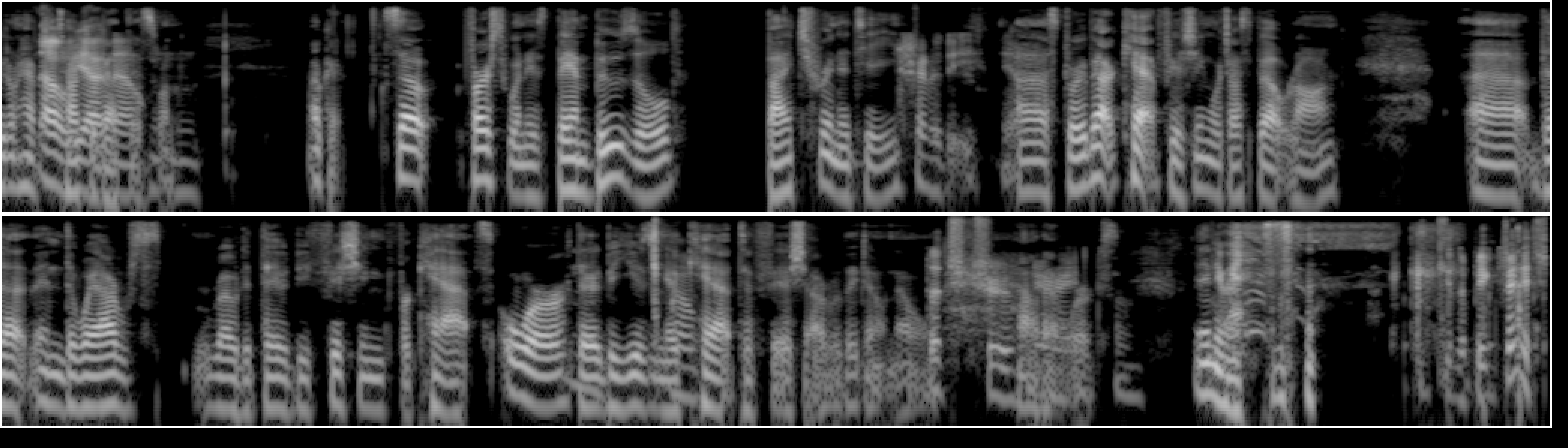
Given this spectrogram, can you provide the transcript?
We don't have to Oh talk yeah, about no. this one. mm, So first one is Bamboozled by Trinity. Trinity. Yeah. Uh, story about catfishing, which I spelt wrong. Uh, the and the way I wrote it, they would be fishing for cats, or they would be using a Oh. cat to fish. I really don't know. That's true. How You're that right. works. So, Anyways, Get a big fish.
